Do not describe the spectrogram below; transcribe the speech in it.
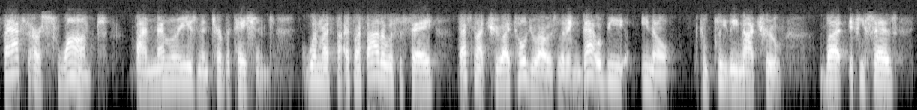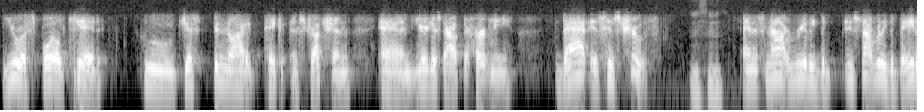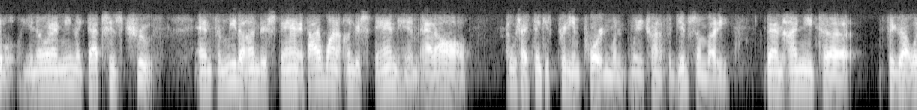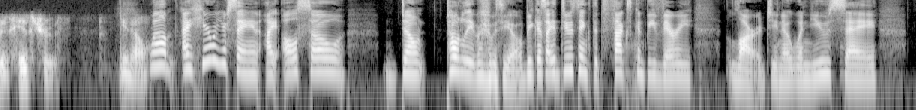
facts are swamped by memories and interpretations. when my fa- if my father was to say that's not true, I told you I was living, that would be you know completely not true. But if he says you're a spoiled kid who just didn't know how to take instruction and you're just out to hurt me, that is his truth. Mm-hmm. And it's not really de- it's not really debatable. You know what I mean? Like that's his truth. And for me to understand, if I want to understand him at all, which I think is pretty important when when you're trying to forgive somebody, then I need to figure out what is his truth. You know. Well, I hear what you're saying. I also don't totally agree with you because I do think that facts can be very large. You know, when you say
